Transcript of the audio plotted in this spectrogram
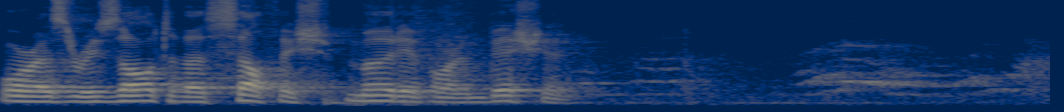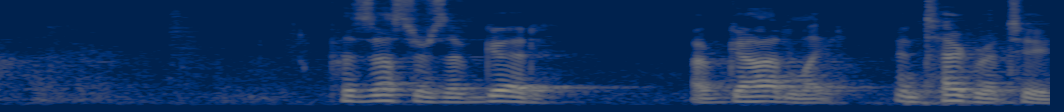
or as a result of a selfish motive or ambition. Possessors of good, of godly integrity.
